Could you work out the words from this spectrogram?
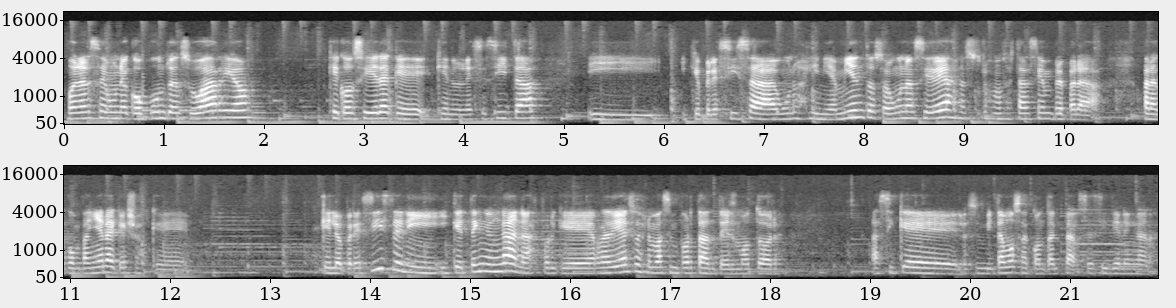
ponerse en un ecopunto en su barrio, que considera que, que lo necesita, y, que precisa algunos lineamientos o algunas ideas, nosotros vamos a estar siempre para, acompañar a aquellos que, que lo precisen y, que tengan ganas, porque en realidad eso es lo más importante, el motor. Así que los invitamos a contactarse si tienen ganas.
